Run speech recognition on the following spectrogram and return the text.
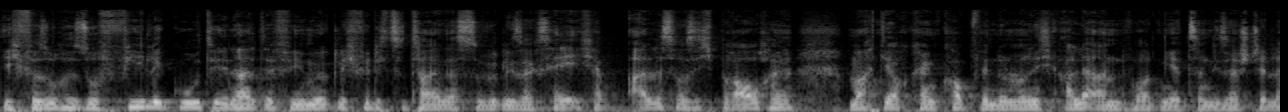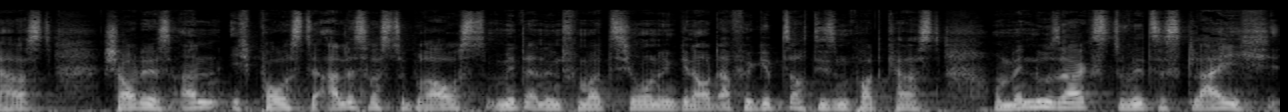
Ich versuche so viele gute Inhalte wie möglich für dich zu teilen, dass du wirklich sagst, hey, ich habe alles, was ich brauche. Mach dir auch keinen Kopf, wenn du noch nicht alle Antworten jetzt an dieser Stelle hast. Schau dir das an. Ich poste alles, was du brauchst mit an Informationen. Genau dafür gibt's auch diesen Podcast. Und wenn du sagst, du willst es gleich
